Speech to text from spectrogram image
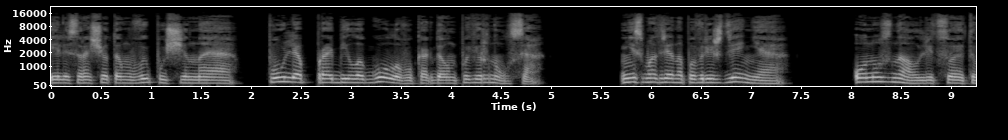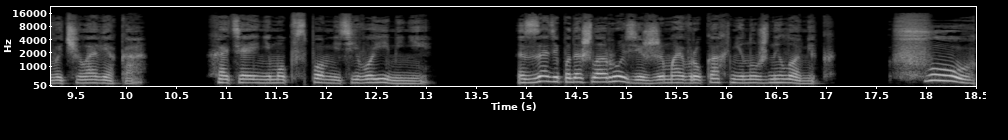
или с расчетом выпущенная, пуля пробила голову, когда он повернулся. Несмотря на повреждения, он узнал лицо этого человека, хотя и не мог вспомнить его имени. Сзади подошла Рози, сжимая в руках ненужный ломик. «Фу!»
